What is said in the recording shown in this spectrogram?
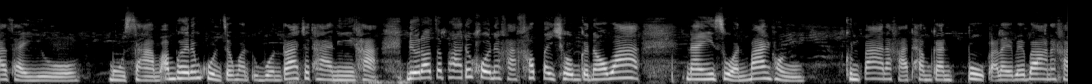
อาศัยอยู่ หมู่ 3อำเภอน้ำขุนจังหวัดอุบลราชธานีค่ะ เดี๋ยวเราจะพาทุกคนนะคะ เข้าไปชมกันเนาะว่า ในสวนบ้านของคุณป้านะคะทำการปลูกอะไรไปบ้างนะคะ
